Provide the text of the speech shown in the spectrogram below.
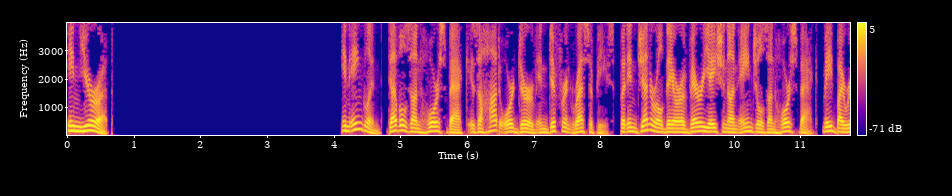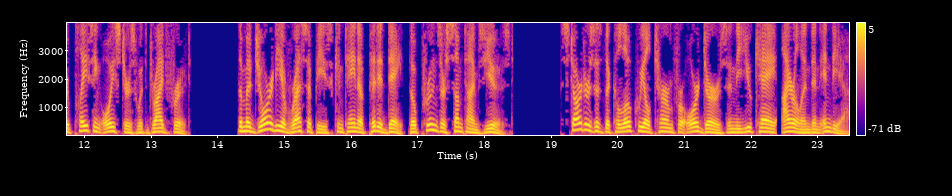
In Europe In England, devils on horseback is a hot hors d'oeuvre in different recipes, but in general they are a variation on angels on horseback, made by replacing oysters with dried fruit. The majority of recipes contain a pitted date though prunes are sometimes used. Starters is the colloquial term for hors d'oeuvres in the UK, Ireland and India.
